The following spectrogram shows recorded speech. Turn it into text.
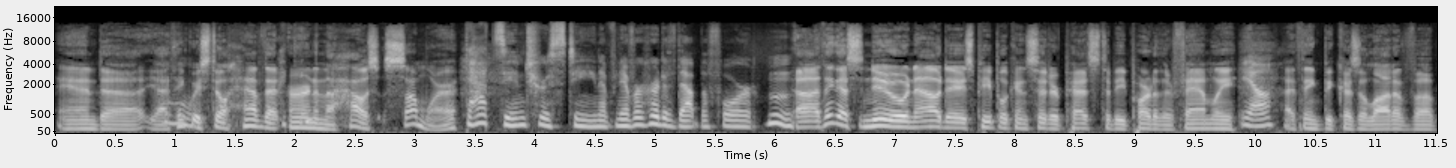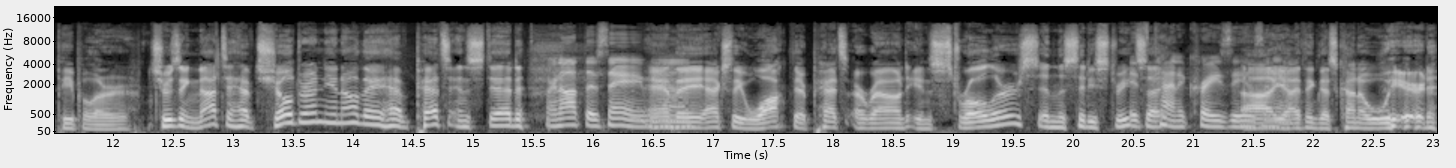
And yeah, I think we oh. still have that urn in the house somewhere. That's interesting. I've never heard of that before. Hmm. Uh, I think that's new. Nowadays, people consider pets to be part of their family. Yeah. I think because a lot of uh, people are choosing not to have children, you know, they have pets instead. We're not the same. And yeah. they actually walk their pets around in strollers in the city streets. It's kind of crazy, uh, Yeah, I think that's kind of weird.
